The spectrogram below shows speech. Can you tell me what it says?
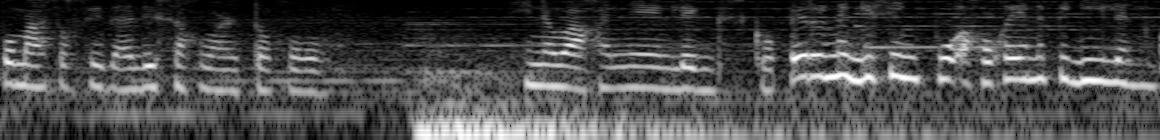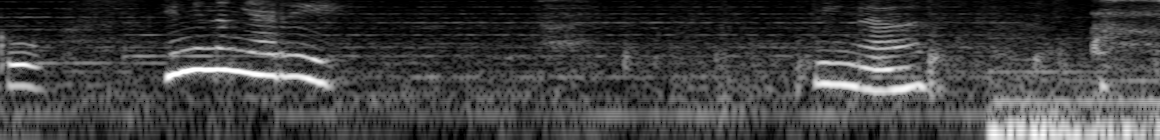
pumasok si daddy sa kwarto ko. Hinawakan niya yung legs ko. Pero nagising po ako kaya napigilan ko. Yun yung nangyari. Nina, ah,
